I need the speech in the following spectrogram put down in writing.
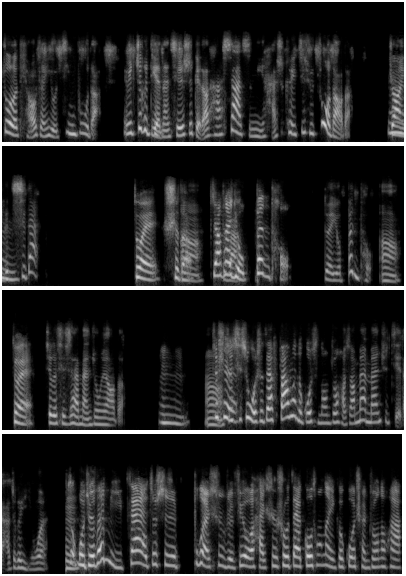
做了调整、有进步的。因为这个点呢，其实是给到他下次你还是可以继续做到的这样一个期待。对，是的，让他有奔头。对，有奔头啊。对，这个其实还蛮重要的。嗯，就是其实我是在发问的过程当中，好像慢慢去解答这个疑问。就，我觉得你在就是不管是 review 还是说在沟通的一个过程中的话，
